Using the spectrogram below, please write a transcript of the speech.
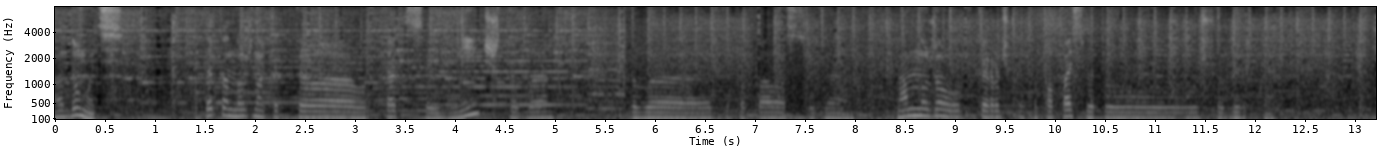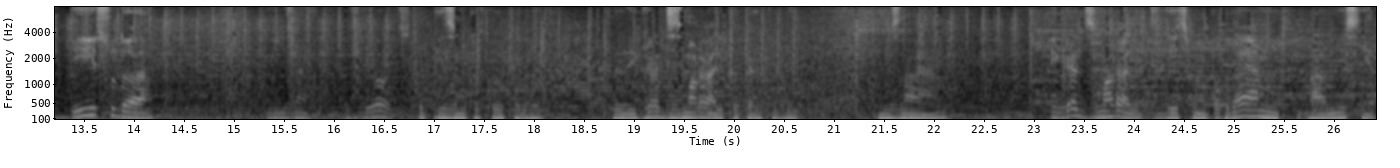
Надо думать. Вот это нужно как-то вот так соединить, чтобы, чтобы это попало сюда. Нам нужно вот, короче, как-то попасть в эту еще дырку. И сюда. Я не знаю, как это сделать. Тупизм какой-то, блядь. Игра дизмораль какая-то, блядь. Не знаю. Игра дизмораль. Здесь мы попадаем, а вниз нет.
